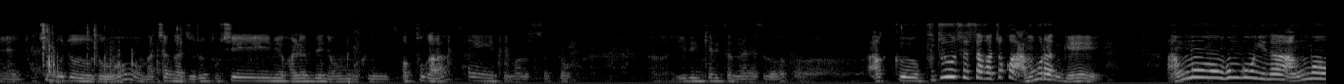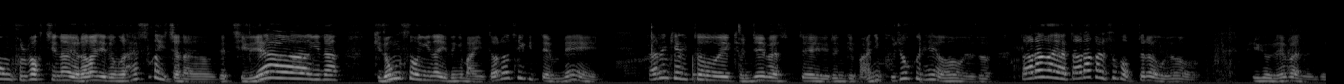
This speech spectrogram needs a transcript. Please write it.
예, 독침부두도 마찬가지로 독침에 관련된 영, 그 버프가 상향이 됨으로써 또 어, 1인 캐릭터 면에서 어, 아그 부두 술사가 조금 암울한 게 악몽 홍공이나 악몽 불박지나 여러 가지 이런 걸 할 수가 있잖아요. 근데 딜량이나 기동성이나 이런 게 많이 떨어지기 때문에 다른 캐릭터에 견제해 봤을 때 이런 게 많이 부족을 해요. 그래서 따라가야 따라갈 수가 없더라고요. 비교를 해봤는데.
